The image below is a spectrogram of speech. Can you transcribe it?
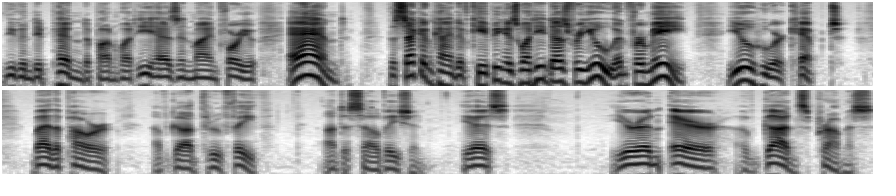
You can depend upon what He has in mind for you. And the second kind of keeping is what He does for you and for me, you who are kept by the power of God through faith unto salvation. Yes, you're an heir of God's promise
